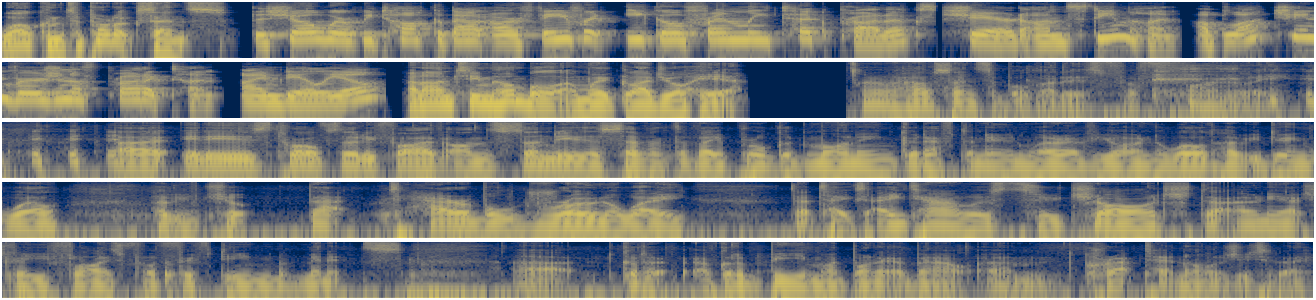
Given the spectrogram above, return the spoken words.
Welcome to Product Sense. the show where we talk about our favorite eco friendly tech products shared on Steemhunt, a blockchain version of Product Hunt. I'm Dalio. And I'm Team Humble, and we're glad you're here. Oh, how sensible that is for finally. uh, it is 12.35 on Sunday the 7th of April. Good morning, good afternoon, wherever you are in the world. Hope you're doing well. Hope you've chucked that terrible drone away that takes eight hours to charge that only actually flies for 15 minutes. Uh, got a, I've got a bee in my bonnet about um, crap technology today.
